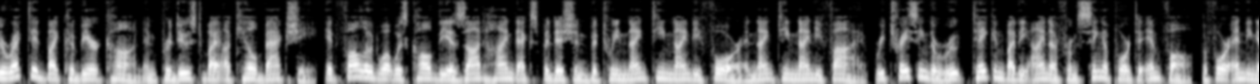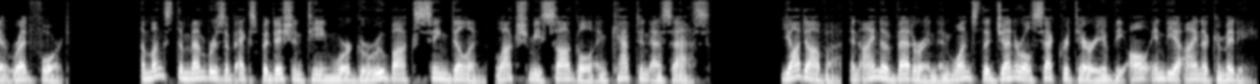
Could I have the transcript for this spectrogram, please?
Directed by Kabir Khan and produced by Akhil Bakshi, it followed what was called the Azad Hind expedition between 1994 and 1995, retracing the route taken by the INA from Singapore to Imphal, before ending at Red Fort. Amongst the members of expedition team were Gurubaksh Singh Dhillon, Lakshmi Sahgal and Captain S.S. Yadava, an INA veteran and once the General Secretary of the All India INA Committee.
